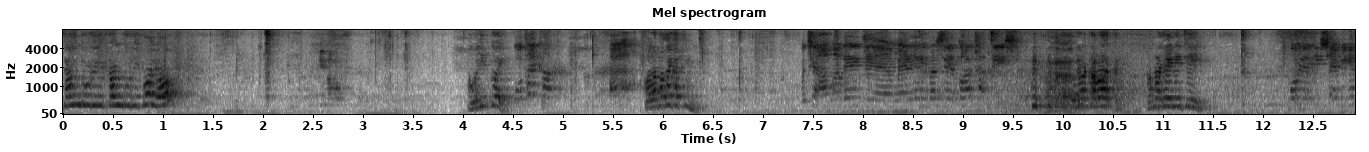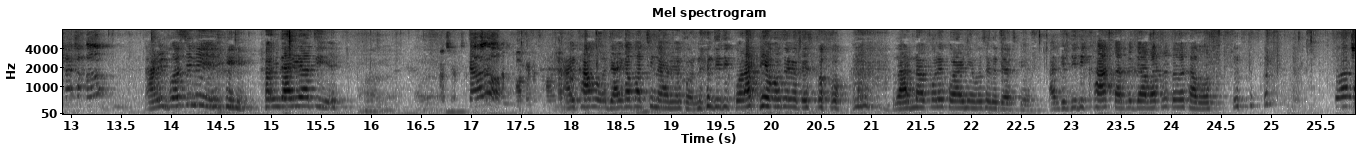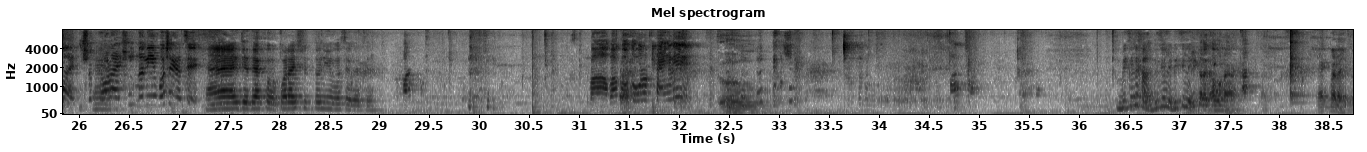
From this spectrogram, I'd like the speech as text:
তন্দুরি তন্দুরি ও অভিজিৎ কই? কোথায় খা হ্যাঁ? কলা পাতা খাচ্ছি। বলছি আমাদের যে মেয়েদের ইউনিভার্সিটি তোরা খাবার আমরা খেয়ে নিচ্ছি। কই দেখি সেবিকে দেখা তো আমি বসিনি আমি দাঁড়িয়ে আছি। আচ্ছা আমি খাব জায়গা পাচ্ছি না আমি এখন। দিদি কড়াই নিয়ে বসে গেছে। রান্না করে কড়াই নিয়ে বসে গেছে আজকে। আজকে দিদি খাক তারপরে যা বাঁচবে তবে খাব। নিয়ে হ্যাঁ এই যে দেখো কড়াই শুদ্ধ নিয়ে বসে গেছে। বাবা কত বড় ঠ্যাং রে। বিকেলে খাও বিকেলে বিকেলে। বিকালে খাব না। একবারাই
